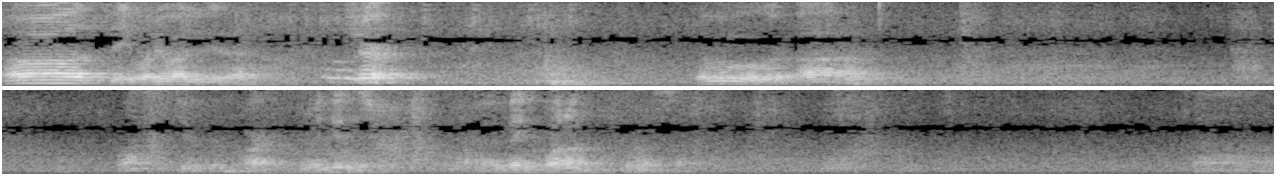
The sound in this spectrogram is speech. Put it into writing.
Oh, let's see, what do you want to do there? Sure. Ooh, uh, that's stupid part. Let me do this. Let me make one up for myself. Um,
